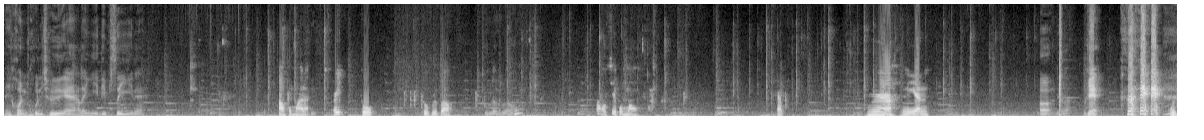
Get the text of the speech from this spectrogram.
ให้คนคุ้นชื่อไงอะไรอย่างงี้ดิมซี่นะอ้าวผมมาแล้วเฮ้ยถูก ถูกหรือเปล่า ถูกแล้วถูกแล้วอ๋อโอเคผมเมาครับเนี่ยเนียน เออเนี่ยละโอเคอุ๊ย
